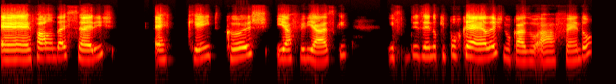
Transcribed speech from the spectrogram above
É, falando das séries é Kate Kush e a Filiaski, e dizendo que porque elas, no caso a Fandom,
